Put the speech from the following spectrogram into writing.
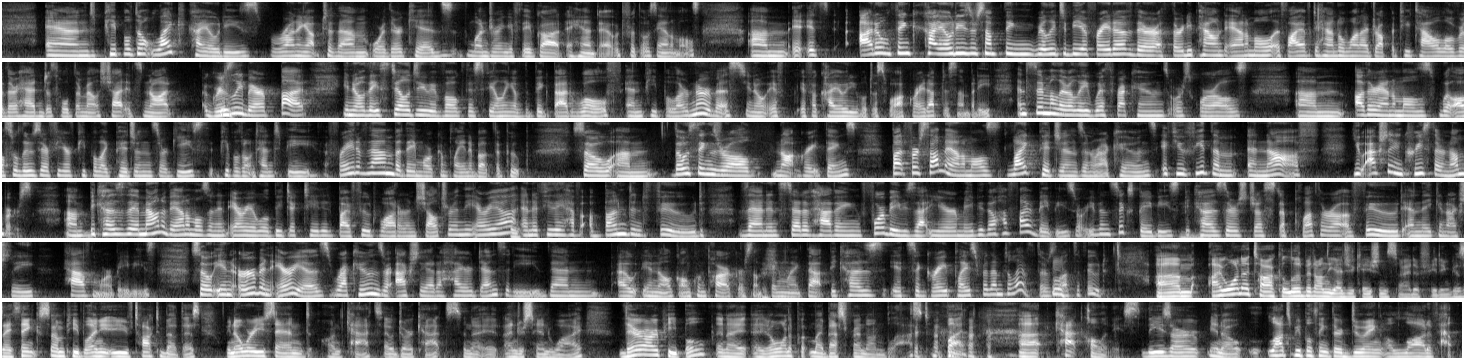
and people don't like coyotes running up to them or their kids, wondering if they've got a handout for those animals. Um, it- it's I don't think coyotes are something really to be afraid of. They're a 30 pound animal. If I have to handle one, I drop a tea towel over their head and just hold their mouth shut. It's not a grizzly hmm. bear, but you know they still do evoke this feeling of the big bad wolf, and people are nervous. You know if if a coyote will just walk right up to somebody. And similarly with raccoons or squirrels, um, other animals will also lose their fear of people, like pigeons or geese. People don't tend to be afraid of them, but they more complain about the poop. So um, those things are all not great things. But for some animals, like pigeons and raccoons, if you feed them enough, you actually increase their numbers um, because the amount of animals in an area will be dictated by food, water, and shelter in the area. And if they have abundant food, then instead of having four babies that year, maybe they'll have five babies or even six babies because there's just a plethora of food and they can actually have more babies. So in urban areas, raccoons are actually at a higher density than out in Algonquin Park or something like that because it's a great place for them to live. There's lots of food. Um, I want to talk a little bit on the education side of feeding because I think some people, and you- you've talked about this, we know where you stand on cats, outdoor cats, and I I understand why. There are people, and I, I don't want to put my best friend on blast, but uh, cat colonies. These are, you know, lots of people think they're doing a lot of help,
